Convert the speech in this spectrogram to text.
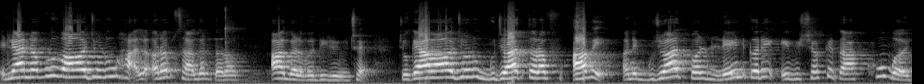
એટલે આ નબળું વાવાઝોડું હાલ અરબ સાગર તરફ આગળ વધી રહ્યું છે. જોકે આ વાવાઝોડું ગુજરાત તરફ આવે અને ગુજરાત પર લેન્ડ કરે એવી શક્યતા ખૂબ જ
